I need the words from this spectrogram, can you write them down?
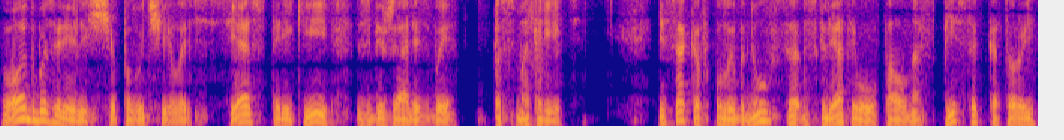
«Вот бы зрелище получилось! Все старики сбежались бы посмотреть!» Исаков улыбнулся, взгляд его упал на список, который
